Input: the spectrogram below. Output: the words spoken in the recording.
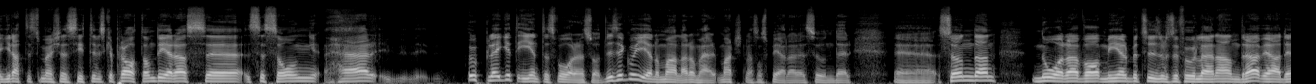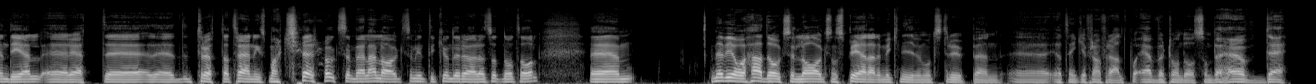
Grattis till Manchester City, vi ska prata om deras säsong här. Upplägget är inte svårare än så att vi ska gå igenom alla de här matcherna som spelades under eh, söndagen. Några var mer betydelsefulla än andra. Vi hade en del eh, rätt eh, eh trötta träningsmatcher också mellan lag som inte kunde röra sig åt något håll. Eh, men vi hade också lag som spelade med kniven mot strupen. Eh, jag tänker framförallt på Everton då som behövde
